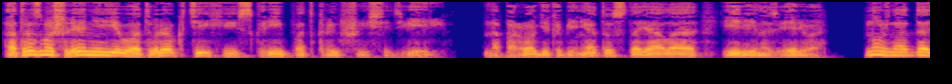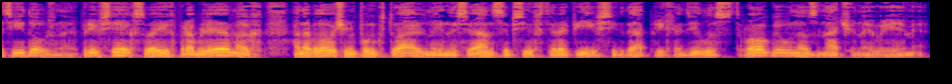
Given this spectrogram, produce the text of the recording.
От размышлений его отвлек тихий скрип открывшейся двери. На пороге кабинета стояла Ирина Зверева. Нужно отдать ей должное. При всех своих проблемах она была очень пунктуальна и на сеансы психотерапии всегда приходила строго в назначенное время.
